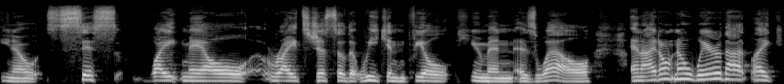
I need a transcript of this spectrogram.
you know, cis white male rights just so that we can feel human as well. And I don't know where that like,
